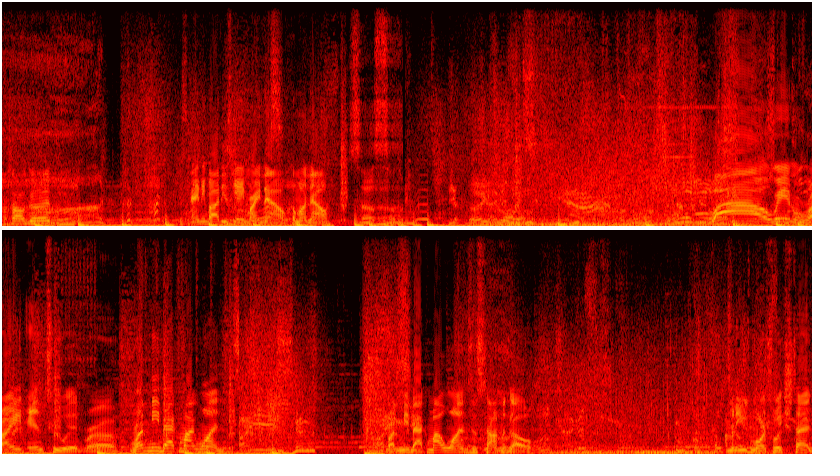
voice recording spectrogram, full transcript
That's all good. It's anybody's game right now. Come on now. Wow, ran right into it, bro. Run me back my ones. Run me back my ones. It's time to go. I'm gonna use more switch tech.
